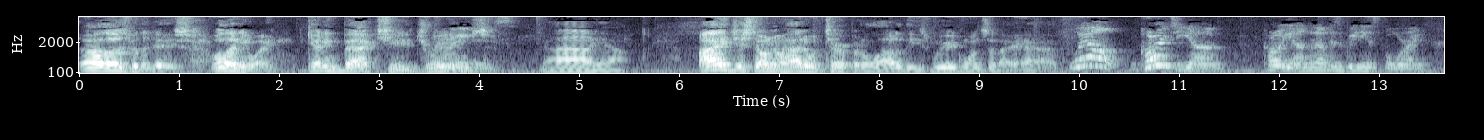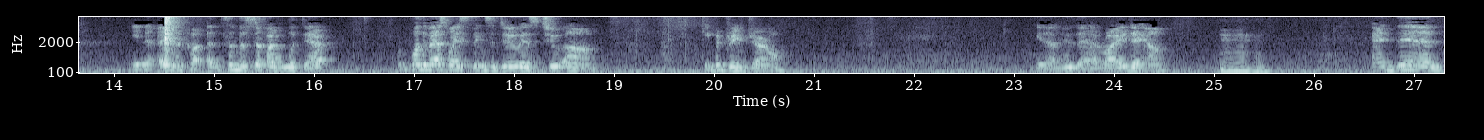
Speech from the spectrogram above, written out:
Oh, those were the days. Well, anyway, getting back to dreams. Ah, yeah. I just don't know how to interpret a lot of these weird ones that I have. Well, according to Jung, Carl Jung, I know his reading is boring. You know, and the- and some of the stuff I've looked at, one of the best ways things to do is to um, keep a dream journal. You know, do that, write it down, Mm-hmm. and then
